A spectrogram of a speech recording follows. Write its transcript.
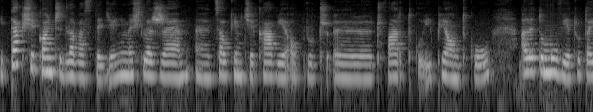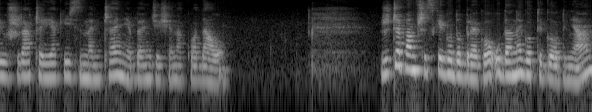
I tak się kończy dla Was tydzień. Myślę, że e, całkiem ciekawie oprócz e, czwartku i piątku, ale to mówię, tutaj już raczej jakieś zmęczenie będzie się nakładało. Życzę Wam wszystkiego dobrego, udanego tygodnia.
